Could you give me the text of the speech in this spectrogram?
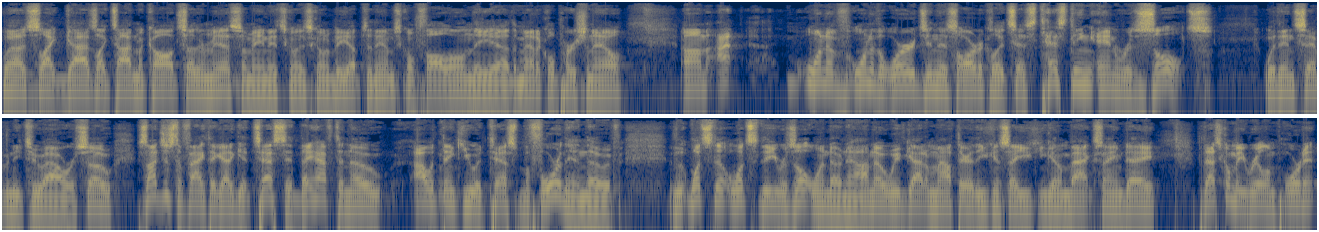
Well, it's like guys like Todd McCall at Southern Miss. I mean, it's going it's going to be up to them. It's going to fall on the uh, the medical personnel. Um, I one of one of the words in this article it says testing and results within 72 hours. So it's not just the fact they got to get tested; they have to know I would think you would test before then, though. If what's the what's the result window now? I know we've got them out there that you can say you can get them back same day, but that's going to be real important.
